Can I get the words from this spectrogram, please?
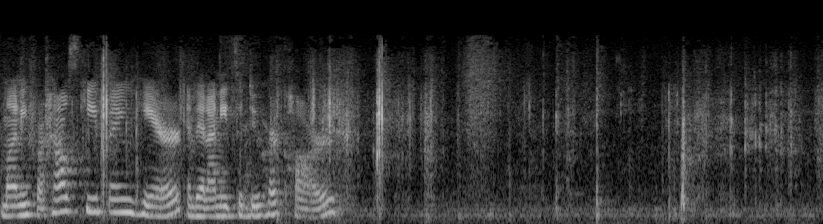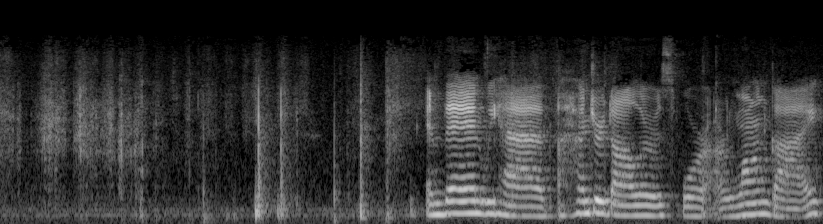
money for housekeeping here. And then I need to do her card. And then we have a $100 for our long guy.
